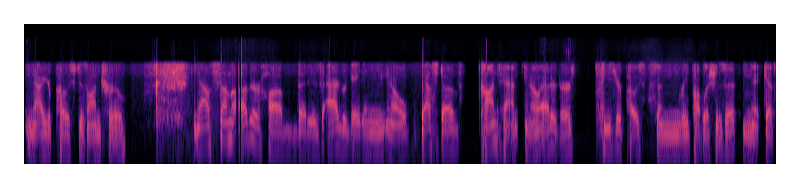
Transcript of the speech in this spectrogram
Now your post is on True. Now, some other hub that is aggregating, you know, best of content, you know, editors sees your posts and republishes it, and it gets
